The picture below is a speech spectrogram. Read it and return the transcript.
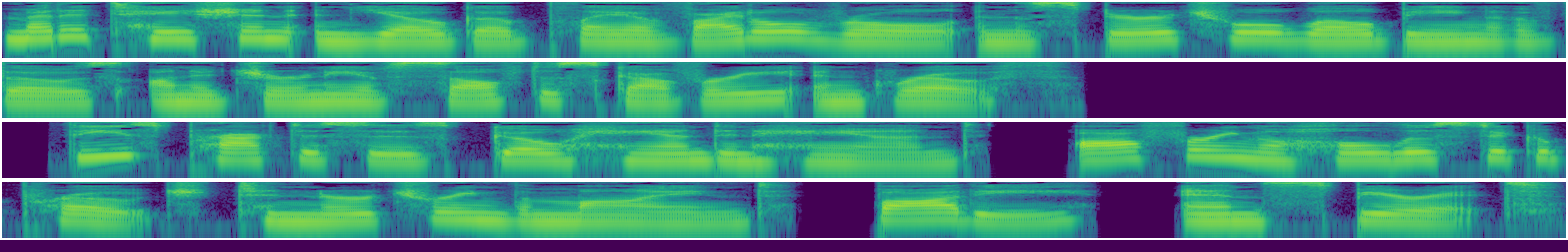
Meditation and yoga play a vital role in the spiritual well-being of those on a journey of self-discovery and growth. These practices go hand in hand, offering a holistic approach to nurturing the mind, body, and spirit.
